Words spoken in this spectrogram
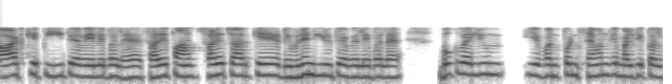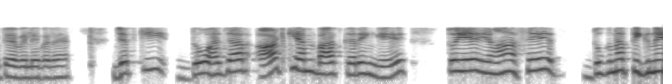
आठ के पीई पे अवेलेबल है, साढ़े पाँच, साढ़े चार के डिविडेंड यील्ड पे अवेलेबल है। बुक वैल्यू ये 1.7 के मल्टीपल पे अवेलेबल है। जबकि 2008 की हम बात करेंगे तो ये यहाँ से दुगना तिगने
